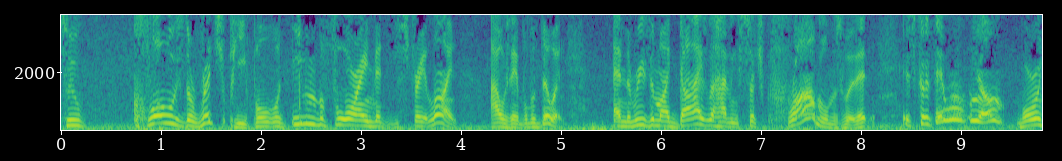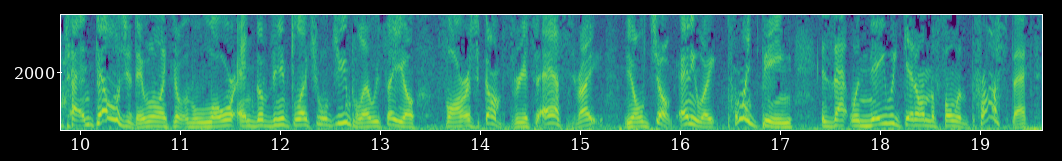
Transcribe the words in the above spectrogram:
to close the rich people even before I invented the straight line. I was able to do it. And the reason my guys were having such problems with it is because they were, you know, weren't that intelligent. They were like the, lower end of the intellectual gene pool. I always say, you know, Forrest Gump, three it's acid, right? The old joke. Anyway, point being is that when they would get on the phone with a prospect,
